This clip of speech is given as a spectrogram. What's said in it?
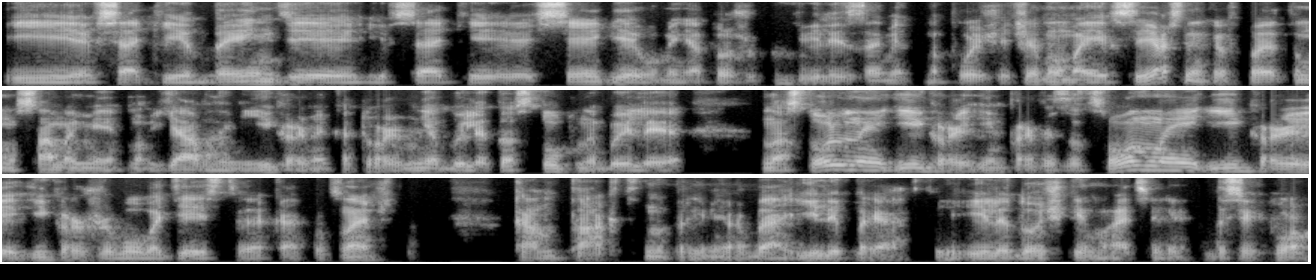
И всякие Дэнди и всякие Сеги у меня тоже появились заметно позже, чем у моих сверстников. Поэтому самыми ну, явными играми, которые мне были доступны, были настольные игры, импровизационные игры, игры живого действия, как вот знаешь, контакт, например, да, или прятки, или дочки матери. До сих пор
